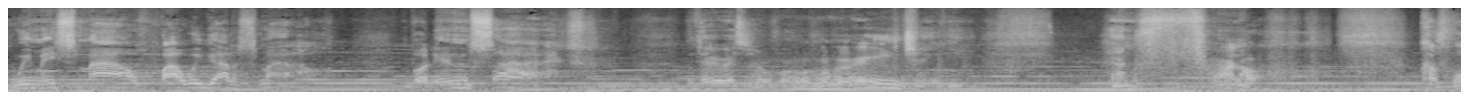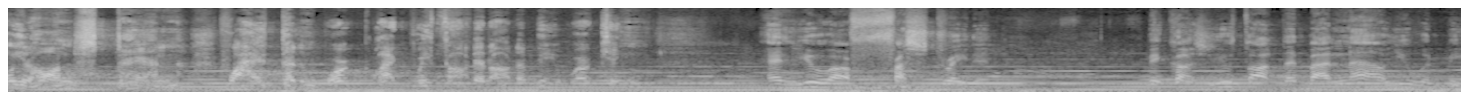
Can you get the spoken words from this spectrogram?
We may smile while we gotta smile, but inside there is a raging inferno. Because we don't understand why it doesn't work like we thought it ought to be working. And you are frustrated because you thought that by now you would be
